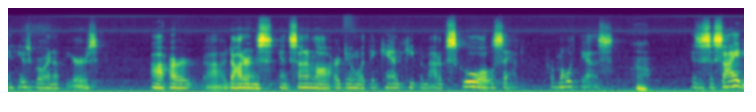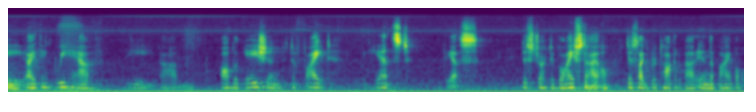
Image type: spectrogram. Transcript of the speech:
in his growing up years. Uh, our uh, daughter and, and son-in-law are doing what they can to keep him out of schools that promote this. Oh. As a society, I think we have the um, obligation to fight against this destructive lifestyle, just like we're talking about in the Bible.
